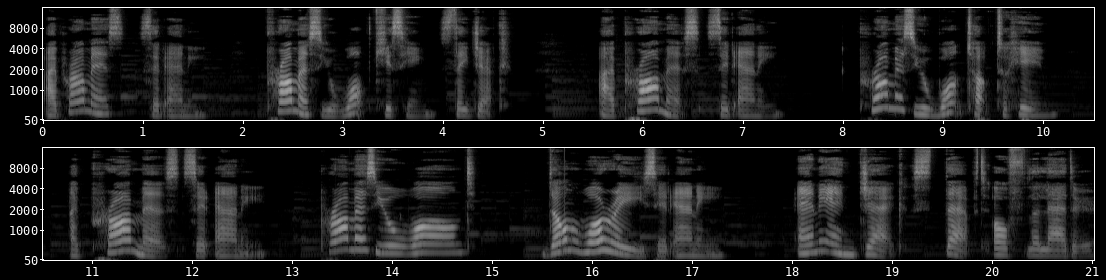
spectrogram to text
I promise, said Annie. Promise you won't kiss him, said Jack. I promise, said Annie. Promise you won't talk to him. I promise, said Annie. Promise you won't. Don't worry, said Annie. Annie and Jack stepped off the ladder.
